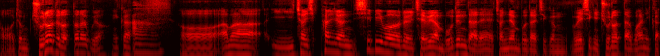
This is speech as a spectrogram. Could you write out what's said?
어, 좀 줄어들었더라고요. 그러니까 아, 어, 아마 이 2018년 12월을 제외한 모든 달에 전년보다 지금 외식이 줄었다고 하니까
